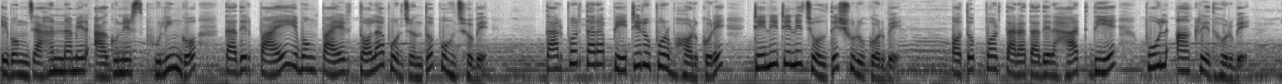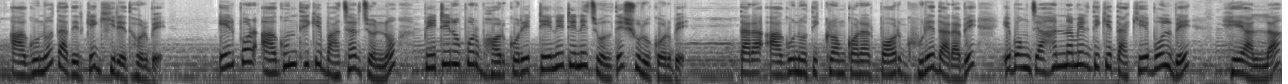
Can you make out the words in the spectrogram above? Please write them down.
এবং জাহান্নামের আগুনের স্ফুলিঙ্গ তাদের পায়ে এবং পায়ের তলা পর্যন্ত পৌঁছবে। তারপর তারা পেটের উপর ভর করে টেনে টেনে চলতে শুরু করবে। অতঃপর তারা তাদের হাট দিয়ে পুল আঁকড়ে ধরবে। আগুনও তাদেরকে ঘিরে ধরবে। এরপর আগুন থেকে বাঁচার জন্য পেটের ওপর ভর করে টেনে টেনে চলতে শুরু করবে। তারা আগুন অতিক্রম করার পর ঘুরে দাঁড়াবে এবং জাহান্নামের দিকে তাকিয়ে বলবে, হে আল্লাহ,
